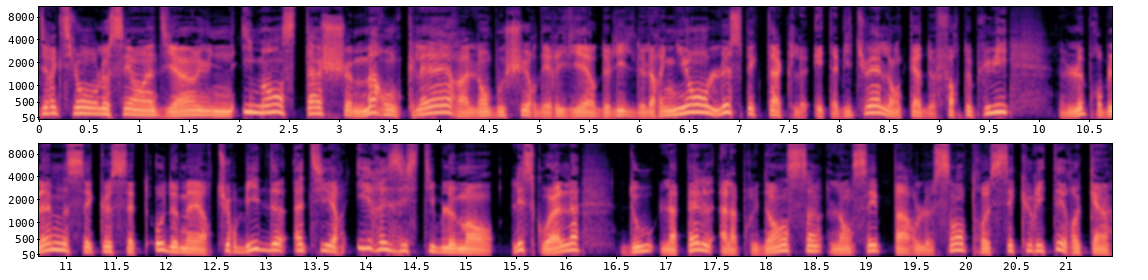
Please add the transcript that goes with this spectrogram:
Direction l'océan Indien, une immense tache marron clair à l'embouchure des rivières de l'île de la Réunion. Le spectacle est habituel en cas de forte pluie. Le problème, c'est que cette eau de mer turbide attire irrésistiblement les squales, d'où l'appel à la prudence lancé par le Centre Sécurité Requin.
